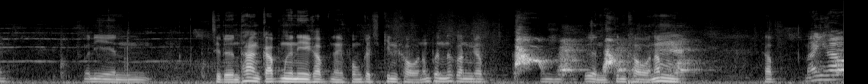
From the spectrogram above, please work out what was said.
ย วันนี้สิเดินทางกลับมือนี้ครับในผมก็จะกินข้าวน้ำเพิ่นทุกคนครับเอื่อนกินข้าวน้ำครับมาอีกครับ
